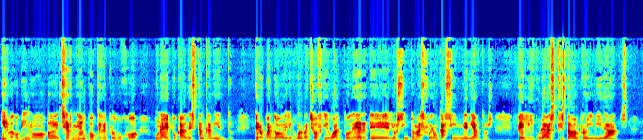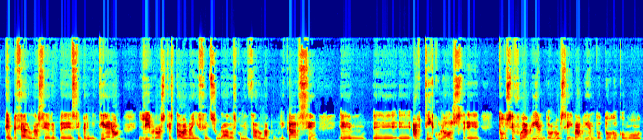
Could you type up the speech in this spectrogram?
y luego vino uh, Chernenko, que reprodujo una época de estancamiento. Pero cuando Gorbachev llegó al poder, eh, los síntomas fueron casi inmediatos. Películas que estaban prohibidas empezaron a ser, eh, se permitieron, libros que estaban ahí censurados comenzaron a publicarse, em, artículos todo se fue abriendo, ¿no? Se iba abriendo todo como,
